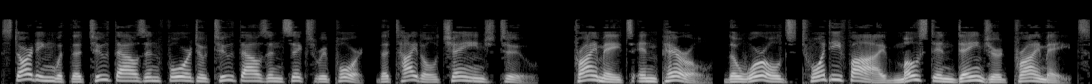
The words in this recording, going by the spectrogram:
Starting with the 2004–2006 report, the title changed to "'Primates in Peril, the World's 25 Most Endangered Primates'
